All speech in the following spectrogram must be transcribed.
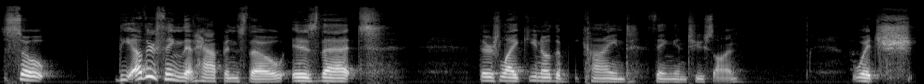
So, the other thing that happens, though, is that there's like, you know, the be kind thing in Tucson, which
